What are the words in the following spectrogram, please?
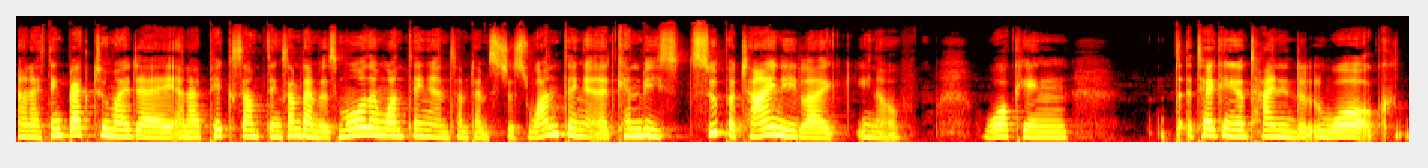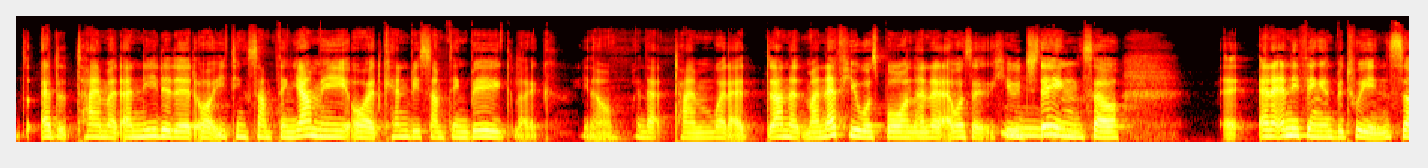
and I think back to my day and I pick something. Sometimes it's more than one thing and sometimes just one thing. And it can be super tiny, like, you know, walking, t- taking a tiny little walk at a time that I needed it or eating something yummy, or it can be something big, like, you know, in that time when I'd done it, my nephew was born and that was a huge mm. thing. So, and anything in between. So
